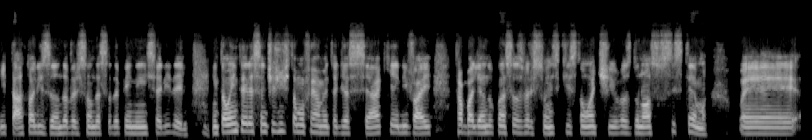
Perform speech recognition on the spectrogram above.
e estar tá atualizando a versão dessa dependência ali dele. Então é interessante a gente ter uma ferramenta de SCA que ele vai trabalhando com essas versões que estão ativas do nosso sistema. É,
